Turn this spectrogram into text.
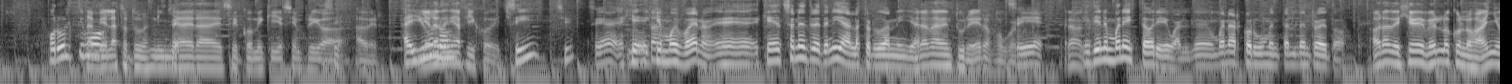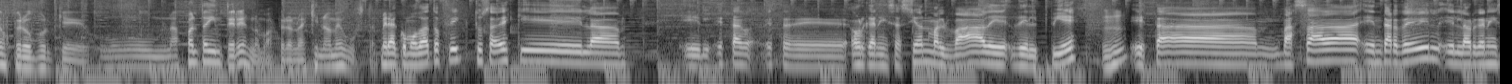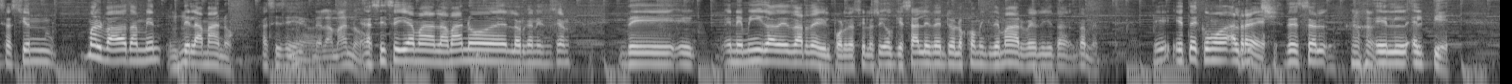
por último, También las Tortugas Ninja Sí. era ese cómic que yo siempre iba Sí. a ver. Hay yo uno- la tenía fijo, de hecho. sí, Sí. sí, es, que, es que es muy bueno. eh, es que son entretenidas las Tortugas Ninja. Eran aventureros, me acuerdo. Sí, Era y tienen buena historia igual, eh, buen arco argumental dentro de todo. Ahora dejé de verlo con los años, pero porque una falta de interés nomás, pero no es que no me gusta. Mira, como dato freak, tú sabes que la el- esta, esta, eh, organización malvada de- del pie está basada en Daredevil, en la organización malvada también de la mano, así se llama. De la mano. Así se llama la mano la organización de eh, enemiga de Daredevil, por decirlo así, o que sale dentro de los cómics de Marvel y ta- también. Y Este es como al revés, este es el, el- el pie,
